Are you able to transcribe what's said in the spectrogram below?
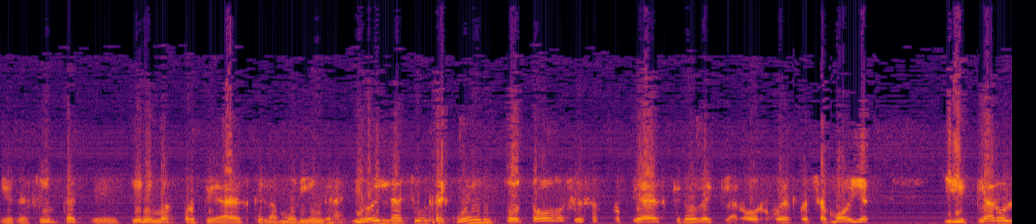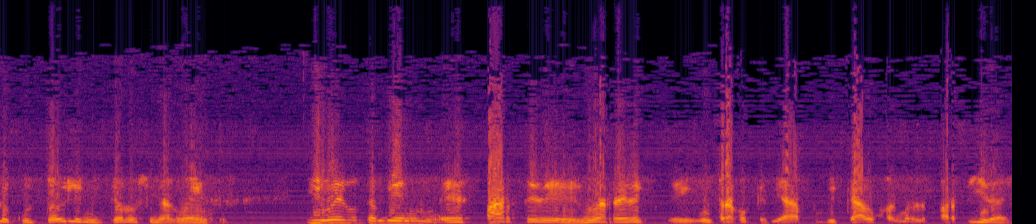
y resulta que tiene más propiedades que la Moringa. Y hoy le hace un recuento todas esas propiedades que no declaró Rubén Rocha Moya y claro le ocultó y le mintió a los sinaloenses. Y luego también es parte de una red, de un trabajo que había publicado Juan Manuel Partida y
